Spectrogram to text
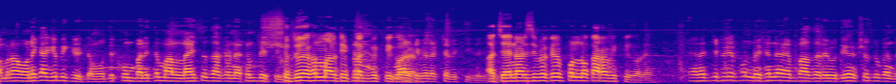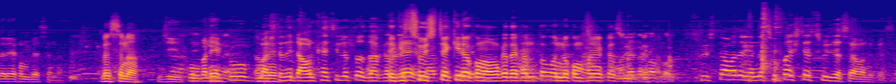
আমরা অনেক আগে বিক্রি করতাম ওদের কোম্পানিতে মাল নাই তো তার কারণে এখন বেশি শুধু এখন মাল্টিপ্লাক বিক্রি করে। মাল্টিপ্যাকটা বিক্রি করি। আচ্ছা এনার্জি প্যাকের পণ্য কারা বিক্রি করে? এনার্জি প্যাকেট পণ্য এখানে বাজারে অধিকাংশ দোকানদার এখন বেচে না। বেছে না? জি কোম্পানি একটু মাঝখানে ডাউন খাইছিল তো যার দেখি কারণে সুইচটা কীরকম? আমাকে দেখান তো অন্য কোম্পানির একটা সুইচ দেখান। সুইচ তো আমাদের এখানে সুপারস্টার সুইচ আছে আমাদের কাছে।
